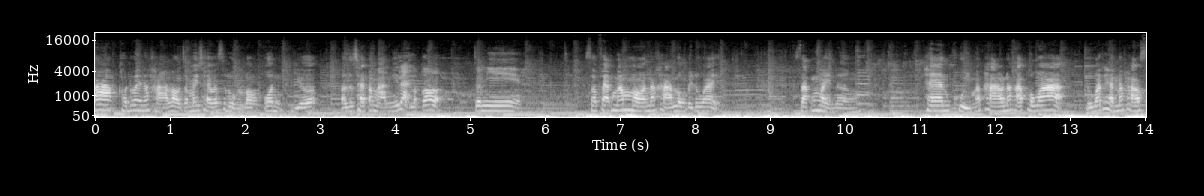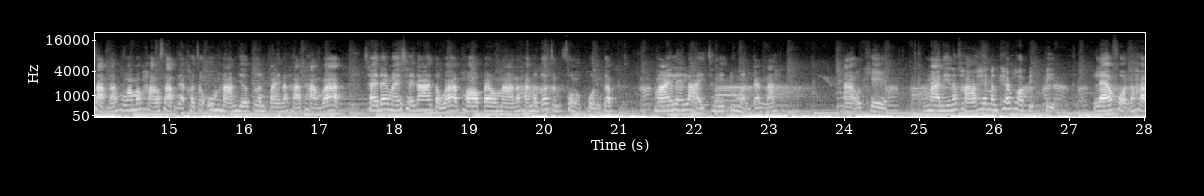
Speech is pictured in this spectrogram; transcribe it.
รากเขาด้วยนะคะ เราจะไม่ใช้วัสดุรองก้นเยอะ เราจะใช้ประมาณนี้แหละ แล้วก็จะมีสแฟกน้ำมอนนะคะ ลงไปด้วยสักหน่อยหนึ่งแทนขุยมะพร้าวนะคะ เพราะว่าหรือว่าแทนมะพร้าวสับนะเพราะว่ามะพร้าวสับเนี่ยเขาจะอุ้มน้ำเยอะเกินไปนะคะ ถามว่าใช้ได้ไหมใช้ได้แต่ว่าพอไปเอามานะคะ มันก็จะส่งผลกับไม้หลาย ๆ ชนิดอยู่เหมือนกันนะอ่าโอเค ประมาณนี้นะคะ ให้มันแค่พอปิดๆ แล้วฝนนะคะ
